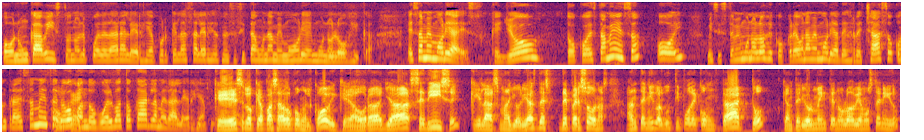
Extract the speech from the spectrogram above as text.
o nunca ha visto no le puede dar alergia porque las alergias necesitan una memoria inmunológica. Esa memoria es que yo toco esta mesa hoy, mi sistema inmunológico crea una memoria de rechazo contra esa mesa y luego cuando vuelvo a tocarla me da alergia. Que es lo que ha pasado con el COVID, que ahora ya se dice que las mayorías de, personas han tenido algún tipo de contacto que anteriormente no lo habíamos tenido.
